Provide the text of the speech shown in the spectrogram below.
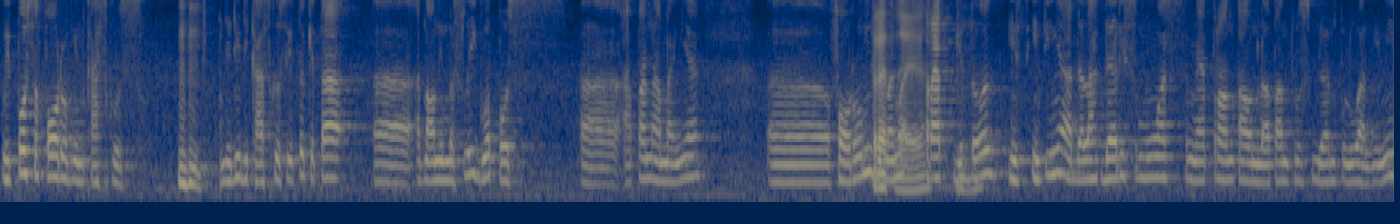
we post a forum in Kaskus Mhm. jadi di Kaskus itu kita uh, anonymously gue post uh, apa namanya uh, forum Thread mana lah ya. thread gitu Is- intinya adalah dari semua sinetron tahun 80 90-an ini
